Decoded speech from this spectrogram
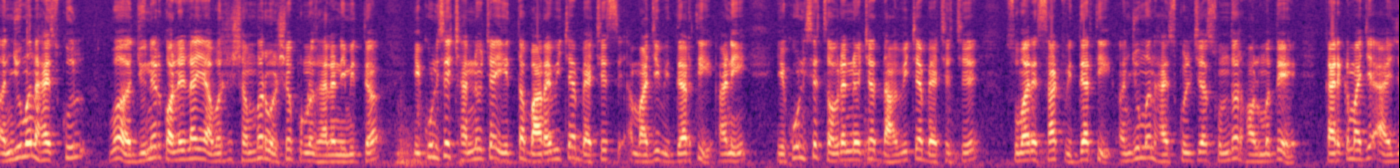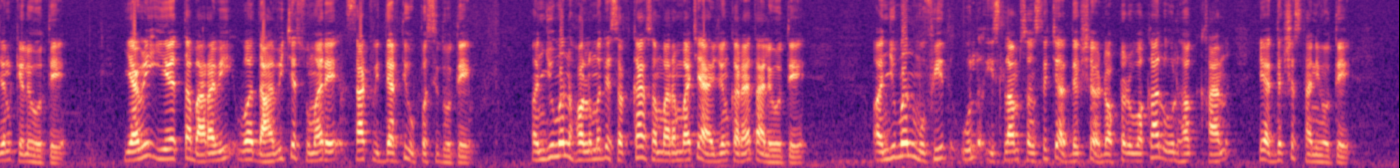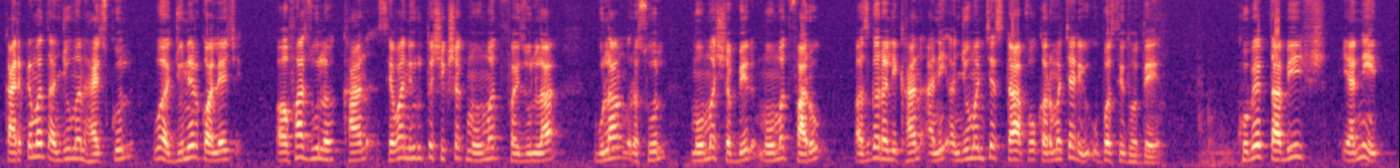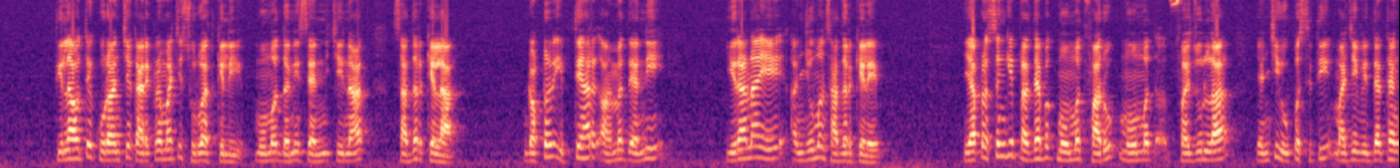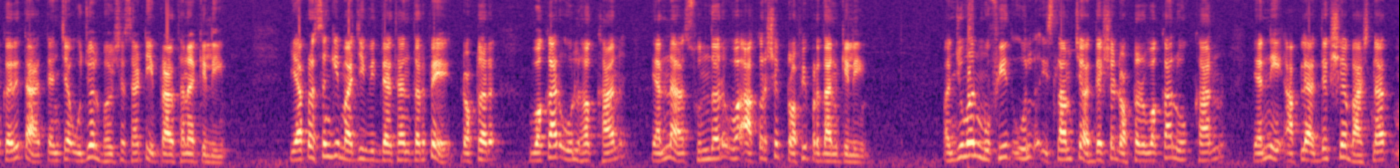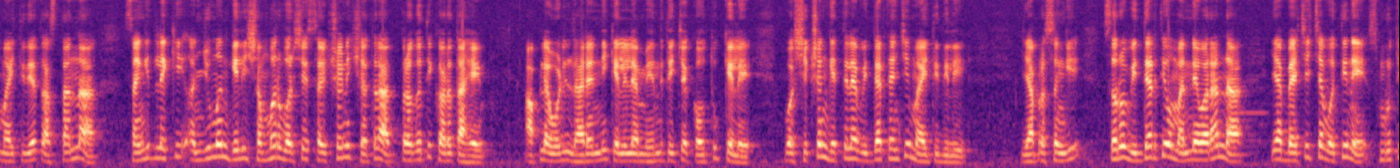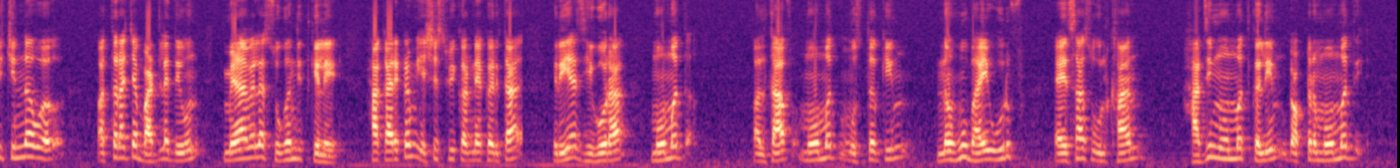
अंजुमन high school व junior कॉलेजला यावर्षी शंभर वर्ष पूर्ण झाल्यानिमित्त एकोणीसशे शहाण्णवच्या इयत्ता बारावीच्या बॅचेस माजी विद्यार्थी आणि एकोणीसशे चौऱ्याण्णवच्या दहावीच्या बॅचेसचे सुमारे साठ विद्यार्थी अंजुमन हायस्कूलच्या सुंदर हॉलमध्ये कार्यक्रमाचे आयोजन केले होते. यावेळी इयत्ता बारावी व दहावीचे सुमारे साठ विद्यार्थी उपस्थित होते. अंजुमन हॉलमध्ये सत्कार समारंभाचे आयोजन करण्यात आले होते. अंजुमन मुफीद उल इस्लाम संस्थेचे अध्यक्ष डॉक्टर वकाल उल हक खान हे अध्यक्षस्थानी होते. कार्यक्रमात अंजुमन हायस्कूल व ज्युनियर कॉलेज अफाजुल खान सेवानिवृत्त शिक्षक मोहम्मद फैजुल्ला गुलाम रसूल मोहम्मद शब्बीर मोहम्मद फारूक असगर अली खान आणि अंजुमनचे स्टाफ व कर्मचारी उपस्थित होते. खुबेब ताबिश यांनी तिलावते कुरानचे कार्यक्रमाची सुरुवात केली. मोहम्मद अनीस यांनी नात सादर केला. डॉक्टर इफ्तिहार अहमद यांनी इराणा ए अंजुमन सादर केले. याप्रसंगी प्राध्यापक मोहम्मद फारूक मोहम्मद फैजुल्ला यांची उपस्थिती माजी विद्यार्थ्यांकरिता त्यांच्या उज्ज्वल भविष्यासाठी प्रार्थना केली. याप्रसंगी माजी विद्यार्थ्यांतर्फे डॉक्टर वकार उल हक खान यांना सुंदर व आकर्षक ट्रॉफी प्रदान केली. अंजुमन मुफीद उल इस्लामचे अध्यक्ष डॉक्टर वकाल उल खान यांनी आपल्या अध्यक्षीय भाषणात माहिती देत असताना सांगितले की अंजुमन गेली शंभर वर्षे शैक्षणिक क्षेत्रात प्रगती करत आहे. आपल्या वडीलधाऱ्यांनी केलेल्या मेहनतीचे कौतुक केले व शिक्षण घेतलेल्या विद्यार्थ्यांची माहिती दिली. याप्रसंगी सर्व विद्यार्थी व मान्यवरांना या बॅचेसच्या वतीने स्मृतिचिन्ह व अत्तराच्या बाटल्या देऊन मेळाव्याला सुगंधित केले. हा कार्यक्रम यशस्वी करण्याकरिता रियाज हिगोरा मोहम्मद अल्ताफ मोहम्मद मुस्तकीम नहूभाई उर्फ एहसास उल खान हाजी मोहम्मद कलीम डॉक्टर मोहम्मद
